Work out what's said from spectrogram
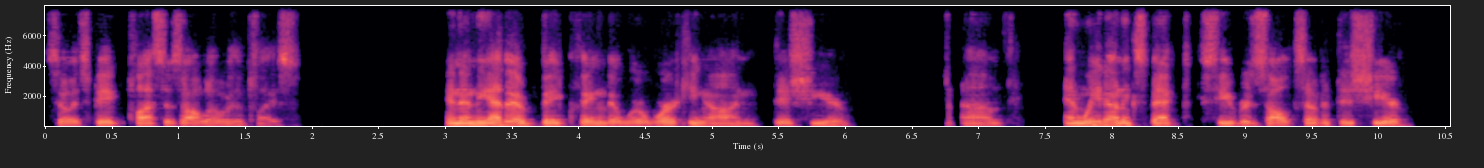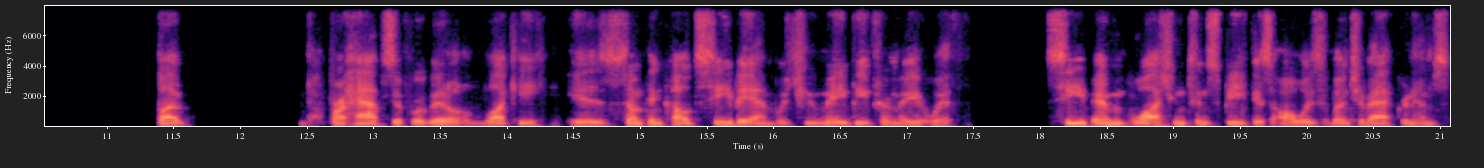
So it's big pluses all over the place. And then the other big thing that we're working on this year, um, and we don't expect to see results of it this year, but perhaps if we're little lucky, is something called CBAM, which you may be familiar with. CBAM, Washington speak is always a bunch of acronyms.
